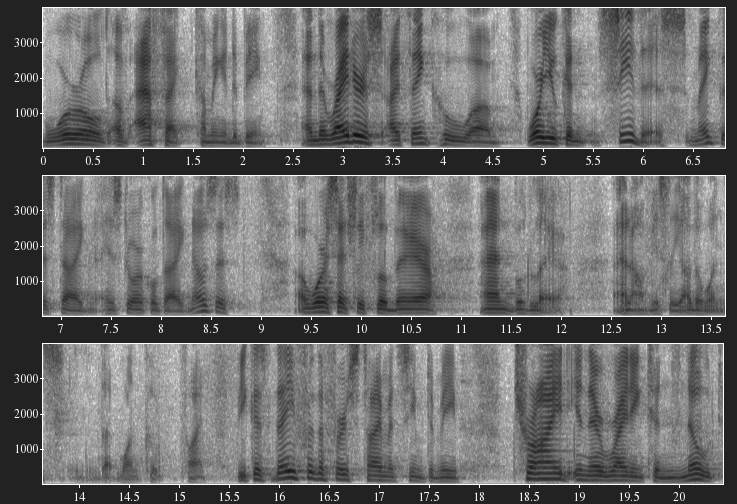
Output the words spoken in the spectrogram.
world of affect coming into being. And the writers, I think, who, uh, where you can see this, make this diag- historical diagnosis, uh, were essentially Flaubert and Baudelaire, and obviously other ones that one could find. Because they, for the first time, it seemed to me, tried in their writing to note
